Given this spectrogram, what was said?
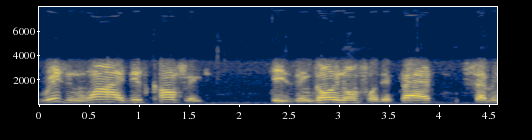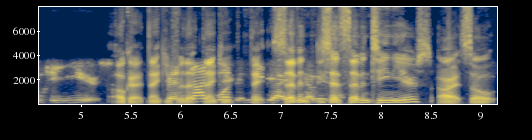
reason why this conflict has been going on for the past 70 years. Okay, thank you but for that. Thank you. Thank, seven. You said 17 years. All right. So,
